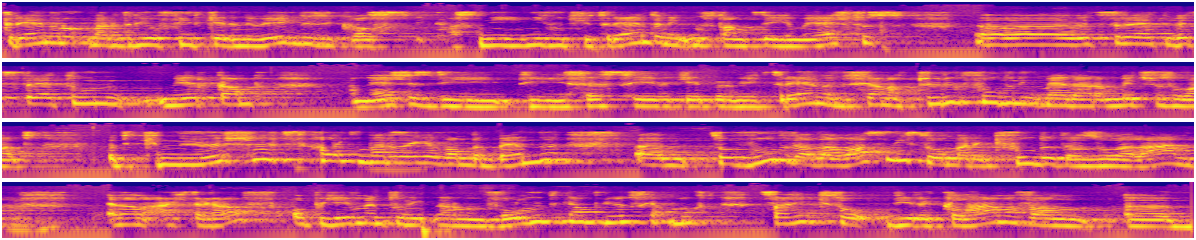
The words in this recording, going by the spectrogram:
trainde ook maar drie of vier keer in de week, dus ik was, ik was niet, niet goed getraind. En ik moest dan tegen meisjes uh, wedstrijd, wedstrijd doen, meerkamp. Meisjes die, die zes, zeven keer per week trainen. Dus ja, natuurlijk voelde ik mij daar een beetje zo wat het kneusje, zal ik maar zeggen, van de bende. Um, zo voelde dat, dat was niet zo, maar ik voelde dat zo wel aan. En dan achteraf, op een gegeven moment toen ik naar mijn volgende kampioenschap mocht, zag ik zo die reclame van... Uh,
